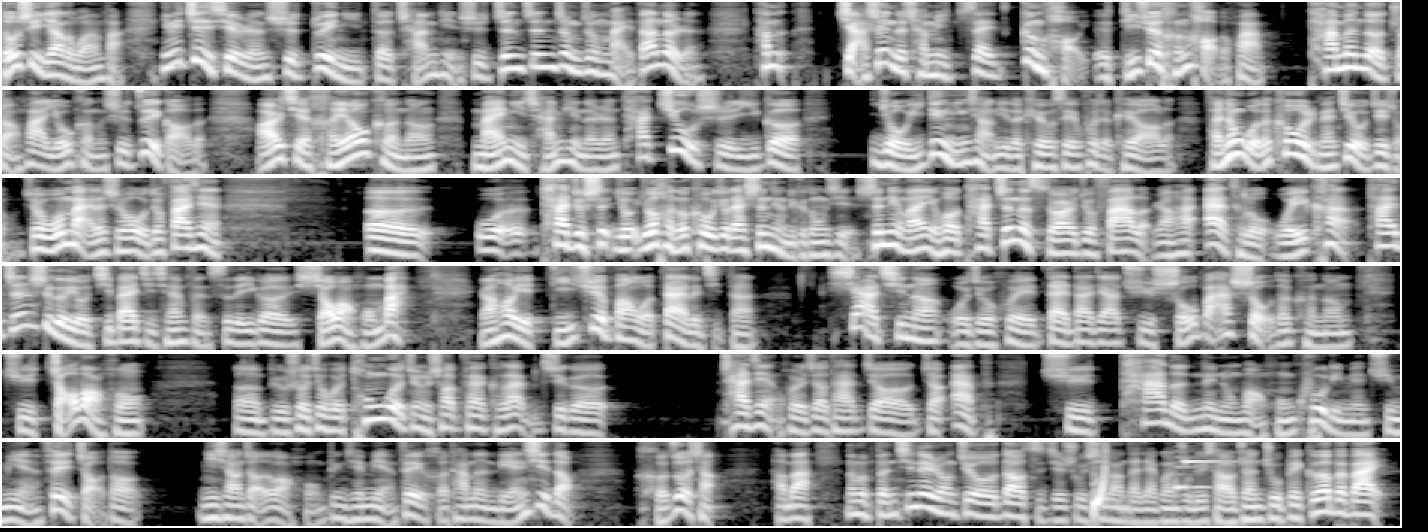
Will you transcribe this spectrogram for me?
都是一样的玩法。因为这些人是对你的产品是真真正正买单的人，他们假设你的产品在更好，呃，的确很好的话。他们的转化有可能是最高的，而且很有可能买你产品的人，他就是一个有一定影响力的 KOC 或者 KOL 了。反正我的客户里面就有这种，就是我买的时候我就发现，呃，我他就是有有很多客户就来申请这个东西，申请完以后他真的 story 就发了，然后还艾特了我，我一看他还真是个有几百几千粉丝的一个小网红吧，然后也的确帮我带了几单。下期呢，我就会带大家去手把手的可能去找网红。呃，比如说就会通过这种 Shopify Collab 这个插件，或者叫它叫叫 App，去它的那种网红库里面去免费找到你想找的网红，并且免费和他们联系到合作上，好吧？那么本期内容就到此结束，希望大家关注吕嫂，专注贝哥，拜拜。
